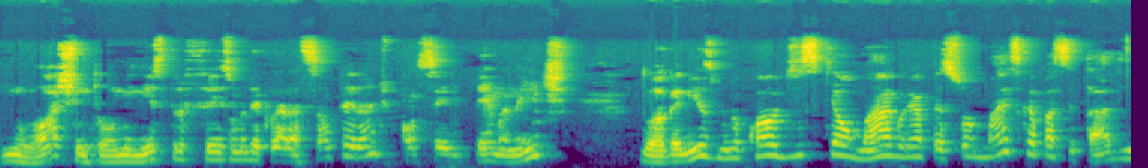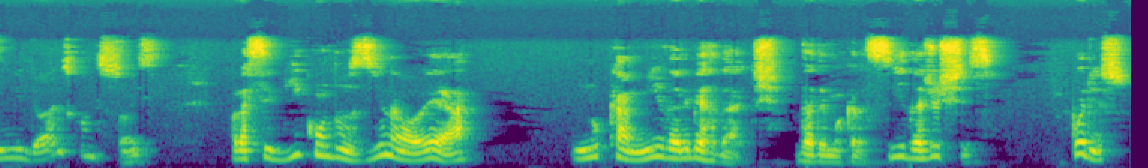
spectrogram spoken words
Em Washington, o ministro fez uma declaração perante o Conselho Permanente do organismo, no qual disse que Almagro é a pessoa mais capacitada e em melhores condições para seguir conduzindo a OEA no caminho da liberdade, da democracia e da justiça. Por isso,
